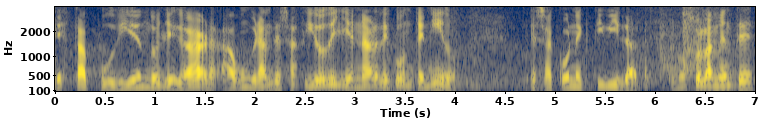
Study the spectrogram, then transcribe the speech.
está pudiendo llegar a un gran desafío de llenar de contenido esa conectividad. No solamente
